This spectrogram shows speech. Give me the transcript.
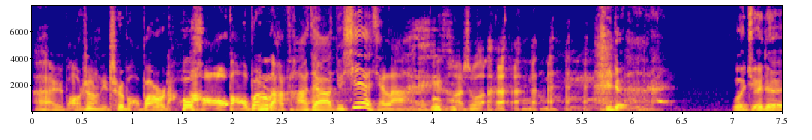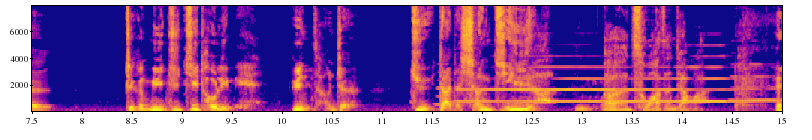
哎，保证你吃饱饱的。哦，好，饱饱的。那咱家就谢谢了。好说。是的，我觉得这个秘制鸡头里面蕴藏着巨大的商机呀。呃，此话怎讲啊？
